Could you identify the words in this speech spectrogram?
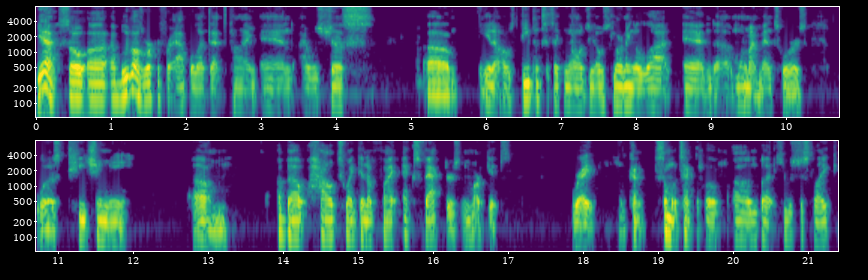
Yeah, so uh, I believe I was working for Apple at that time, and I was just, um, you know, I was deep into technology. I was learning a lot, and uh, one of my mentors was teaching me um, about how to identify X factors in markets, right? Kind of somewhat technical, um, but he was just like,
